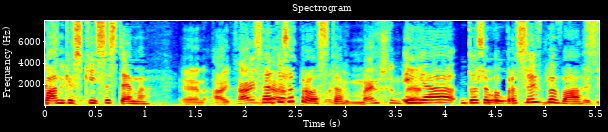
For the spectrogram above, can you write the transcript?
банківської системи. Це дуже просто. І я дуже попросив би вас,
